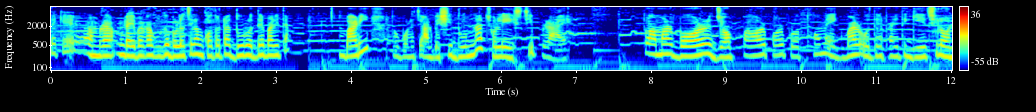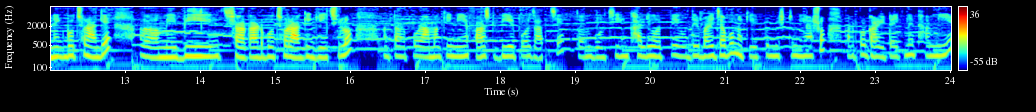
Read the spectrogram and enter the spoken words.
থেকে আমরা ড্রাইভার কাকুকে বলেছিলাম কতটা দূর ওদের বাড়িতে, বাড়ি, তো বলেছে আর বেশি দূর না, চলে এসেছি প্রায়। তো আমার বর জব পাওয়ার পর প্রথম একবার ওদের বাড়িতে গিয়েছিল অনেক বছর আগে মেবি সাত আট বছর আগে গিয়েছিল। তারপর আমাকে নিয়ে ফার্স্ট বিয়ের পর যাচ্ছে। তো আমি বলছি, খালি হতে ওদের বাড়ি যাব নাকি একটু মিষ্টি নিয়ে আসো? তারপর গাড়িটা এখানে থামিয়ে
